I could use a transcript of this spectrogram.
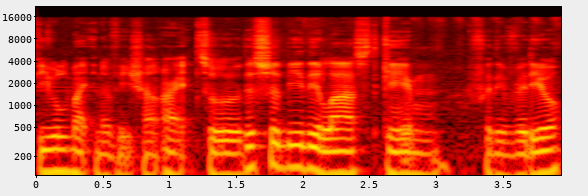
fueled by innovation. Alright, so this should be the last game for the video.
